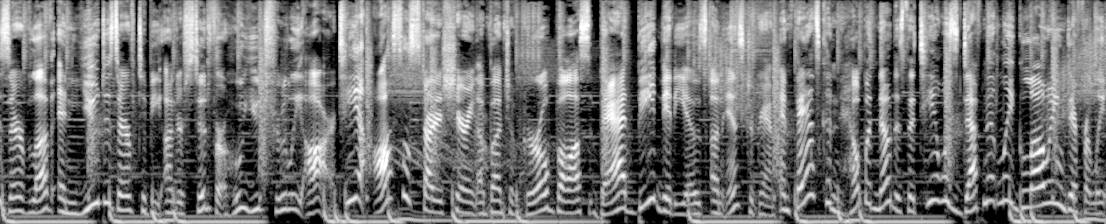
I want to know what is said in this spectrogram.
deserve love and you deserve to be understood for who you truly are. Tia also started sharing a bunch of girl boss bad B videos on Instagram, and fans couldn't help but notice that Tia was definitely glowing differently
